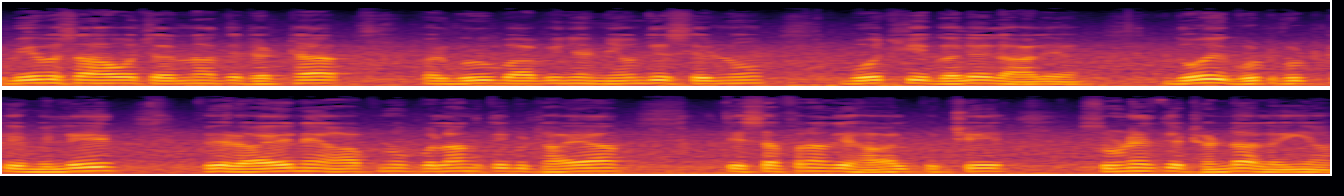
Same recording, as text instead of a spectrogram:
ਬੇਵਸਾ ਹੋ ਚਰਨਾ ਤੇ ਠੱਠਾ, ਪਰ ਗੁਰੂ ਬਾਬੀ ਨੇ ਨਿਉਂਦੇ ਸਿਰ ਨੂੰ ਬੋਝ ਕੇ ਗਲੇ ਲਾ ਲਿਆ। ਦੋਏ ਘੁੱਟ-ਘੁੱਟ ਕੇ ਮਿਲੇ। ਫਿਰ ਰਾਏ ਨੇ ਆਪ ਨੂੰ ਪਲੰਗ ਤੇ ਬਿਠਾਇਆ ਤੇ ਸਫਰਾਂ ਦੇ ਹਾਲ ਪੁੱਛੇ। ਸੁਣੇ ਤੇ ਠੰਡਾ ਲਈਆਂ।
